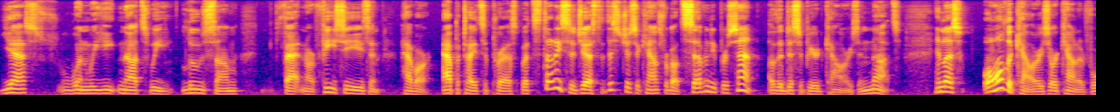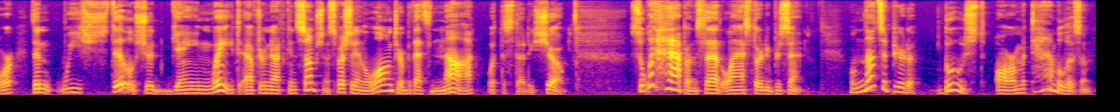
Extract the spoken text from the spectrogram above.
Yes, when we eat nuts, we lose some fat in our feces and have our appetite suppressed, but studies suggest that this just accounts for about 70% of the disappeared calories in nuts. Unless all the calories are accounted for, then we still should gain weight after nut consumption, especially in the long term, but that's not what the studies show. So what happens to that last 30%? Well, nuts appear to boost our metabolism,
